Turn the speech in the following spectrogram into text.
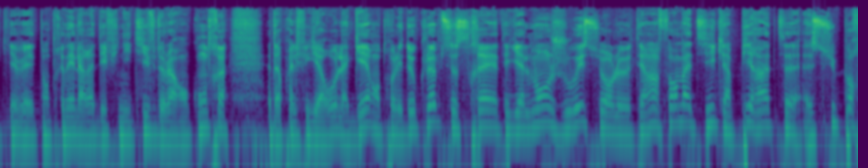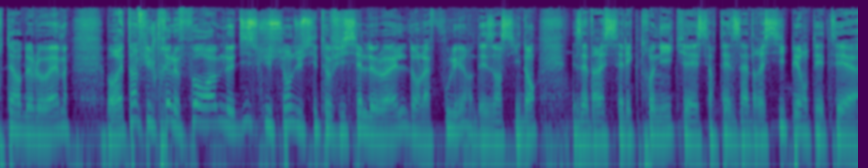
qui avait entraîné l'arrêt définitif de la rencontre. D'après le Figaro, la guerre entre les deux clubs se serait également jouée sur le terrain informatique. Un pirate supporter de l'OM aurait infiltré le forum de discussion du site officiel de l'OL dans la foulée hein, des incidents. Les adresses électroniques et certaines adresses IP ont été euh,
